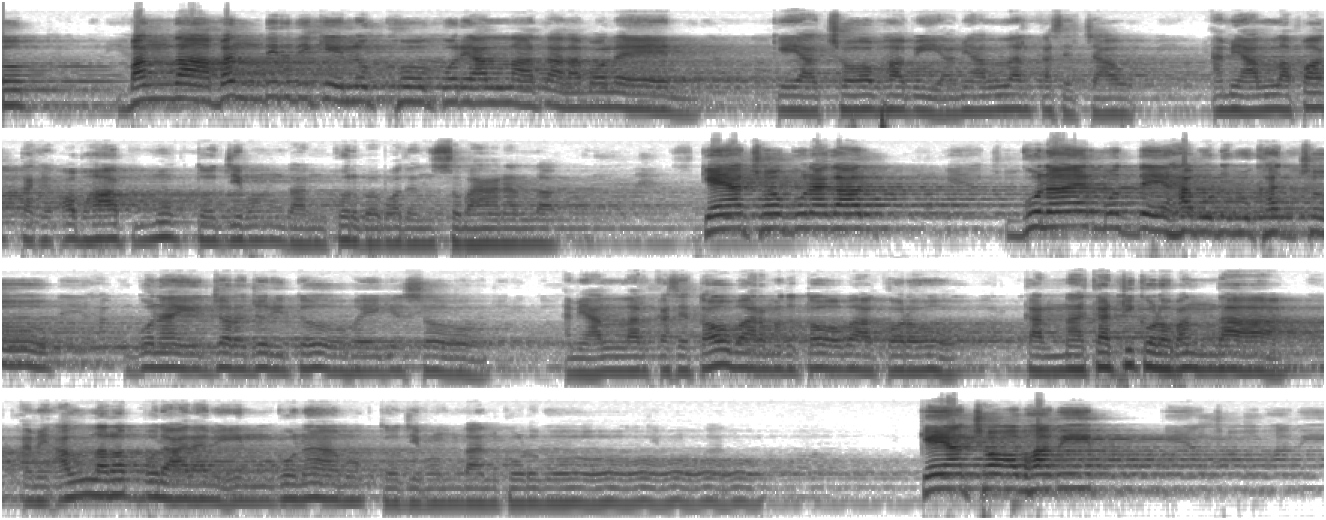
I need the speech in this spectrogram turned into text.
বান্দা বান্দির দিকে লক্ষ্য করে আল্লাহ তাআলা বলেন, কে আছো অভাবী? আমি আল্লাহর কাছে চাও। আমি আল্লাহ পাক তাকে অভাব মুক্ত জীবন দান করব। বলেন সুবাহান আল্লাহ কে আছো গুণাগার গুনায়ের মধ্যে হাবুডুবু খাচ্ছ গুনায় জর্জরিত হয়ে গেছো। আমি আল্লাহর কাছে তওবার মতো তওবা করো, কান্নাকাটি করো বান্দা। আমি আল্লাহ রব্বুল আলামিন গুনাহ মুক্ত জীবন দান করব। কে আছো অভাবী?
